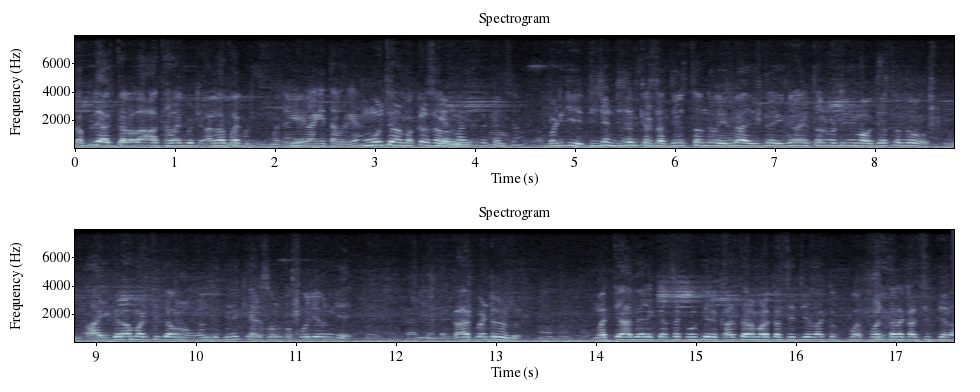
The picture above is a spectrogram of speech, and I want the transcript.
ತಪ್ಪಲಿ ಆಗ್ತಾರಲ್ಲ ಆ ಥರ ಆಗ್ಬಿಟ್ಟು ಅನಾಥ ಆಗ್ಬಿಟ್ಟಿದೆ. ಮೂರು ಜನ ಮಕ್ಕಳು ಸರ್ ಬಡ್ಗಿ ಡಿಸೈನ್ ಡಿಸೈನ್ ಕೆಲಸ. ದೇವಸ್ಥಾನದ ಇಗ್ರ ಇಗ್ರ ಇಗ್ರ ಇರ್ತಾರೆ ನೋಡಿ ನಿಮ್ಮ ದೇವಸ್ಥಾನದ ಆ ಇಗ್ರ ಮಾಡ್ತಿದ್ದ ಅವನು. ಒಂದು ದಿನಕ್ಕೆ ಎರಡು ಸಾವಿರ ರೂಪಾಯಿ ಕೂಲಿ ಅವನಿಗೆ. ಕಾರ್ಪೆಂಟರ್ ಮತ್ತೆ ಆ ಬೇರೆ ಕೆಲಸಕ್ಕೆ ಹೋಗ್ತೀರಿ ಕಳ್ತನ ಮಾಡಿ ಕಳ್ಸಿದ್ದಿಲ್ಲ. ಪೊಲೀಸರ ಕಳ್ಸಿದ್ದಿಲ್ಲ.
